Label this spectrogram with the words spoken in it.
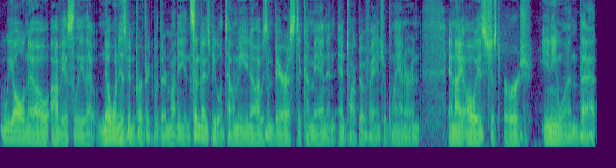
We all know, obviously, that no one has been perfect with their money, and sometimes people tell me, you know, I was embarrassed to come in and, and talk to a financial planner, and and I always just urge anyone that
